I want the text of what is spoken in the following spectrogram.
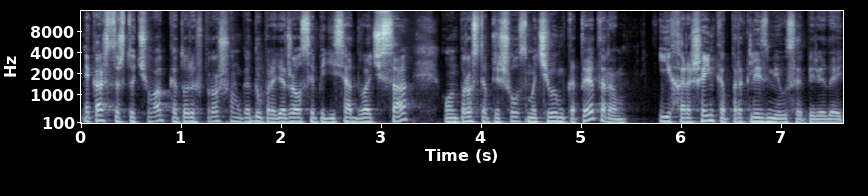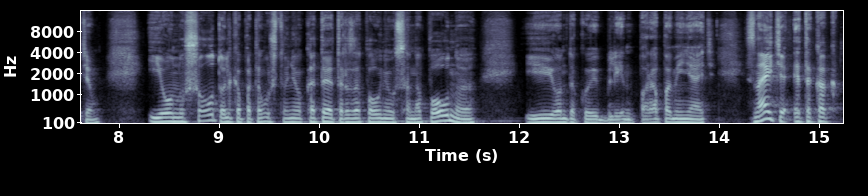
Мне кажется, что чувак, который в прошлом году продержался 52 часа, он просто пришел с мочевым катетером и хорошенько проклизмился перед этим. И он ушел только потому, что у него катетер заполнился на полную, и он такой, блин, пора поменять. Знаете, это как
